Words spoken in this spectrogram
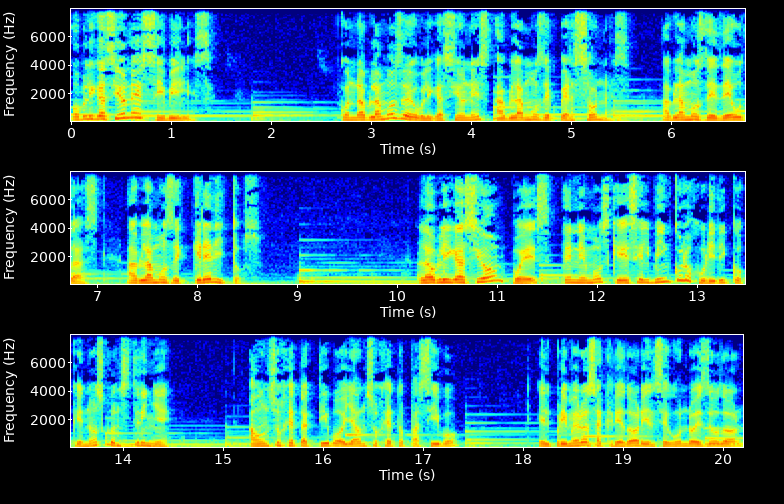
Obligaciones civiles. Cuando hablamos de obligaciones, hablamos de personas, hablamos de deudas, hablamos de créditos. La obligación, pues, tenemos que es el vínculo jurídico que nos constriñe a un sujeto activo y a un sujeto pasivo. El primero es acreedor y el segundo es deudor,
